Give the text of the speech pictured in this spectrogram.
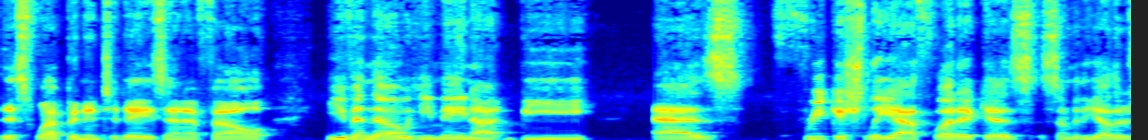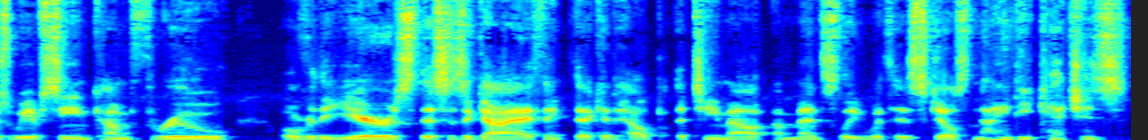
this weapon in today's NFL, even though he may not be as freakishly athletic as some of the others we have seen come through over the years. This is a guy I think that could help a team out immensely with his skills. 90 catches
